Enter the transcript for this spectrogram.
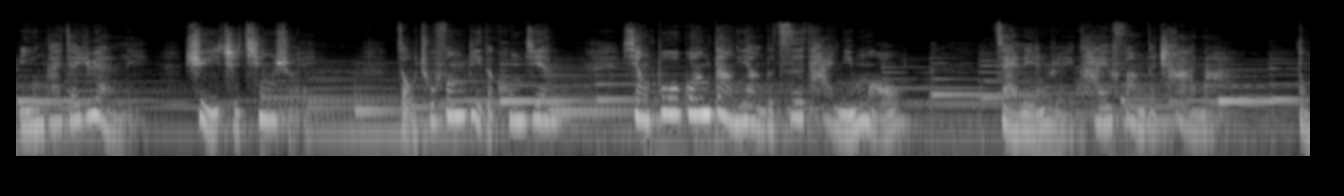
你应该在院里蓄一池清水，走出封闭的空间，像波光荡漾的姿态凝眸，在莲蕊开放的刹那动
